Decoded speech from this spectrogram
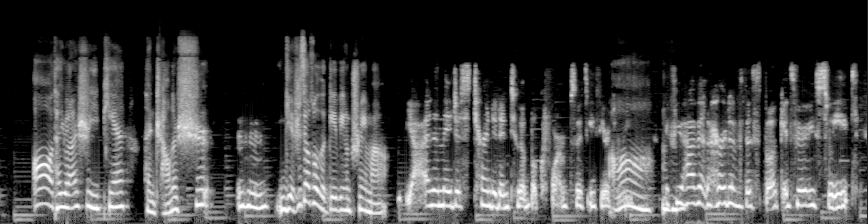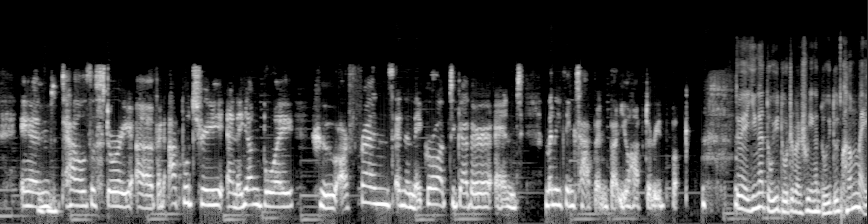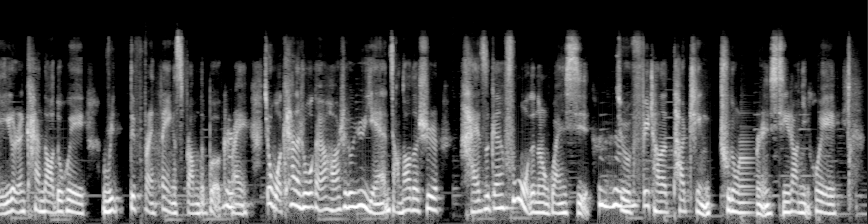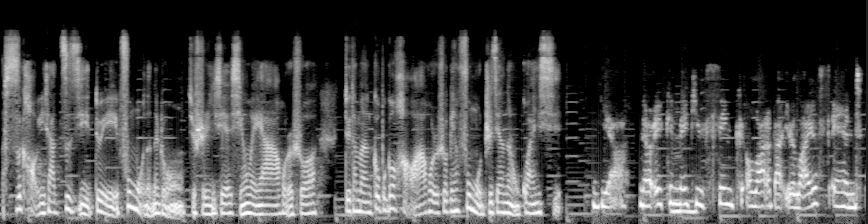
哦，它原来是一篇很长的诗， hmm 也是叫做《The Giving Tree》吗？ Yeah, and then they just turned it into a book form, so it's easier to read. 哦， If you haven't heard of this book, it's very sweet and tells the story of an apple tree and a young boy who are friends, and then they grow up together, and many things happen. But you'll have to read the book. 对，应该读一读这本书，应该读一读。可能每一个人看到都会 read different things from the book，right？、就是我看的时候，我感觉好像是个寓言，讲到的是孩子跟父母的那种关系，就非常的 touching，触动人心，让你会思考一下自己对父母的那种就是一些行为啊，或者说对他们够不够好啊，或者说跟父母之间的那种关系。Yeah. No, it can make you think a lot about your life, and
